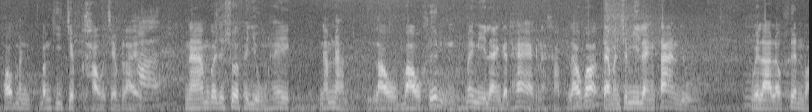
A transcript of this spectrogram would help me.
เพราะมันบางทีเจ็บเข่าเจ็บไหล่ค่ะ น้ำก็จะช่วยพยุงให้น้ำหนักเราเบาขึ้นไม่มีแรงกระแทกนะครับแล้วก็แต่มันจะมีแรงต้านอยู่ เวลาเราเคลื่อนไหว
